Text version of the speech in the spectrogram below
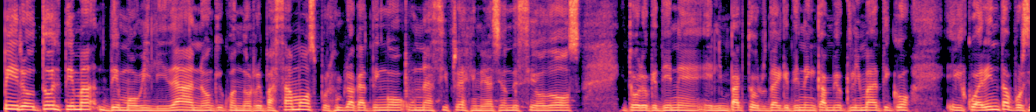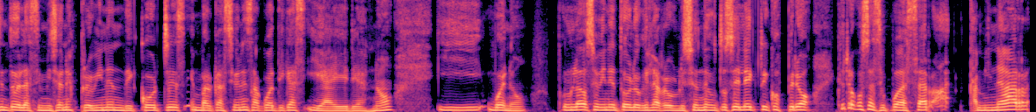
pero todo el tema de movilidad, ¿no? Que cuando repasamos, por ejemplo, acá tengo una cifra de generación de CO2 y todo lo que tiene, el impacto brutal que tiene en cambio climático, el 40% de las emisiones provienen de coches, embarcaciones acuáticas y aéreas, ¿no? Y bueno, por un lado se viene todo lo que es la revolución de autos eléctricos, pero ¿qué otra cosa se puede hacer? Caminar,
